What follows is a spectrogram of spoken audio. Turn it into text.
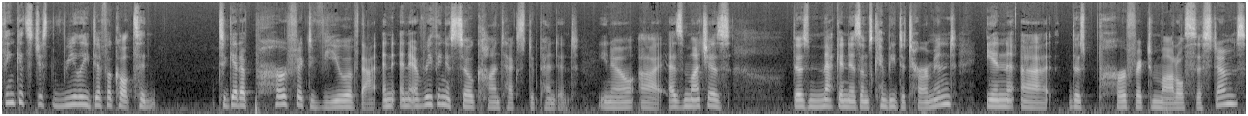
think it's just really difficult to to get a perfect view of that and and everything is so context dependent you know uh, as much as those mechanisms can be determined in uh, those perfect model systems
